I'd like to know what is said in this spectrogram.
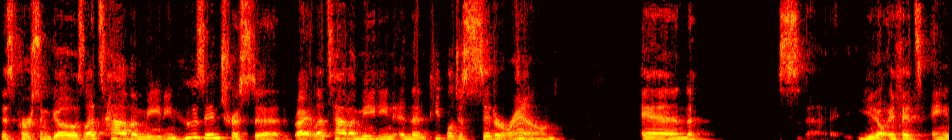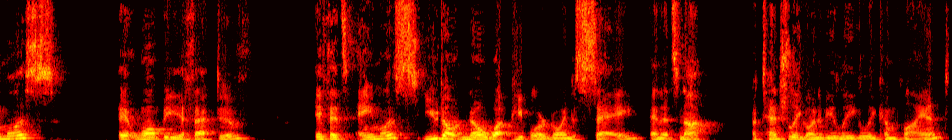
this person goes let's have a meeting. Who's interested right? Let's have a meeting and then people just sit around and you know if it's aimless it won't be effective. If it's aimless you don't know what people are going to say and it's not potentially going to be legally compliant.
